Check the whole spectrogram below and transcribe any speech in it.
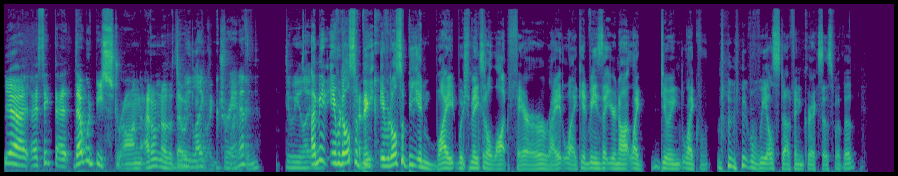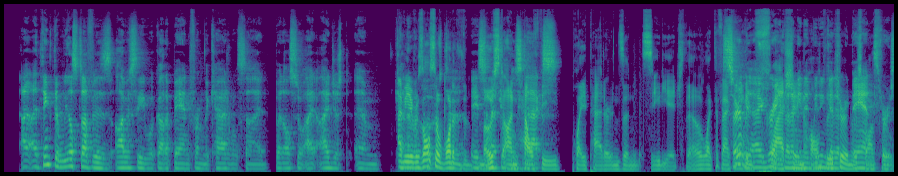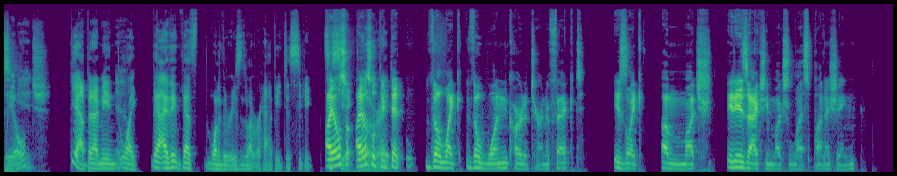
Yeah, I think that that would be strong. I don't know that that Do would we be, like like Drannith? Do we like? I mean, it would also I be think- it would also be in white, which makes it a lot fairer, right? Like it means that you're not like doing like wheel stuff in Grixis with it. I, I think the wheel stuff is obviously what got it banned from the casual side, but also I, I just am. I mean, it was also one of the most unhealthy stacks. play patterns in CDH though. Like the fact Certainly, that I you can flash but I in mean, we Hull Breacher in response for to a wheel. CDH. Yeah, but I mean, Yeah. like, I think that's one of the reasons why we're happy to see. To I see also it I also right? think that the like the one card a turn effect is like a much it is actually much less punishing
